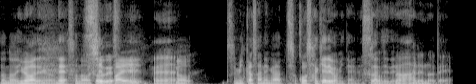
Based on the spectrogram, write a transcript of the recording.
その、今までのね、その、そう失敗うんの積み重ねがあって、そこを避ければみたいなそう感じで。のはあるので、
